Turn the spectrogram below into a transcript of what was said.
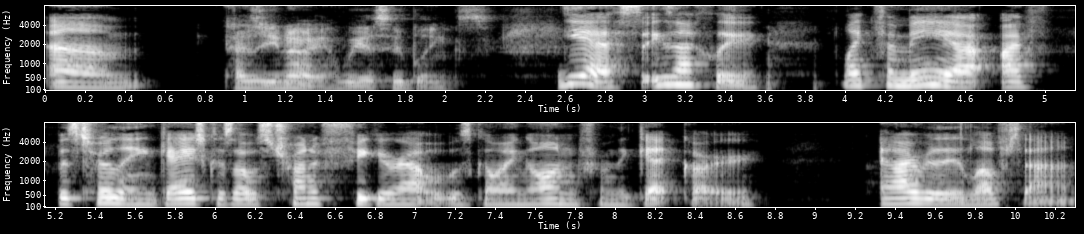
Um As you know, we are siblings. Yes, exactly. Like for me, I, I was totally engaged because I was trying to figure out what was going on from the get go. And I really loved that.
